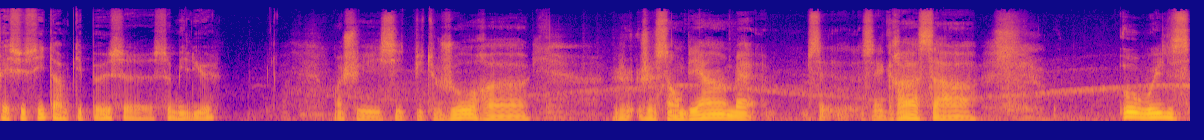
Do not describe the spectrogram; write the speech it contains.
ressuscite un petit peu ce, milieu. Moi, je suis ici depuis toujours. Euh, je, sens bien, mais c'est grâce à aux Wills,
